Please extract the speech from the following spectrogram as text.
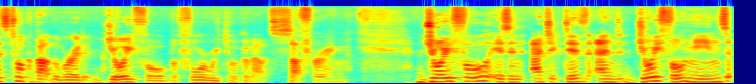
Let's talk about the word joyful before we talk about suffering. Joyful is an adjective, and joyful means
